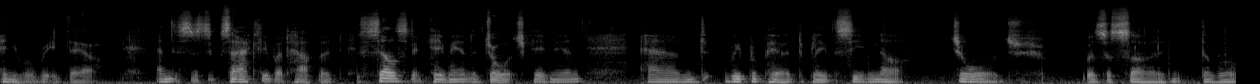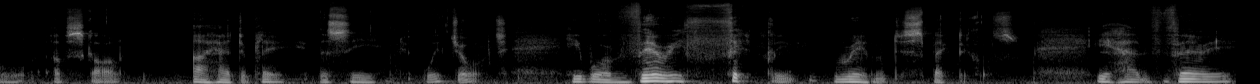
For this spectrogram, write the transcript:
and you will read there. And this is exactly what happened. Selznick came in and George came in, and we prepared to play the scene. Now, George was assigned the role of Scarlett. I had to play the scene with George. He wore very thickly rimmed spectacles. He had very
